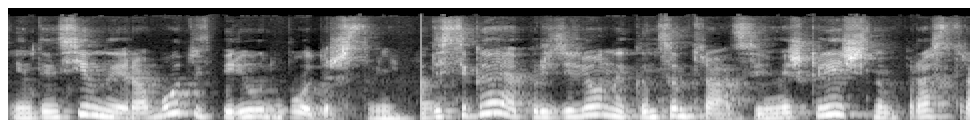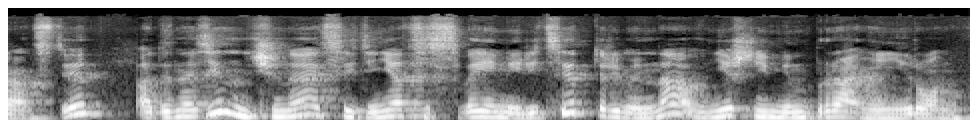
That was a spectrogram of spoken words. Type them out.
интенсивной работы в период бодрствования. Достигая определенной концентрации в межклеточном пространстве, аденозин начинает соединяться со своими рецепторами на внешней мембране нейронов.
